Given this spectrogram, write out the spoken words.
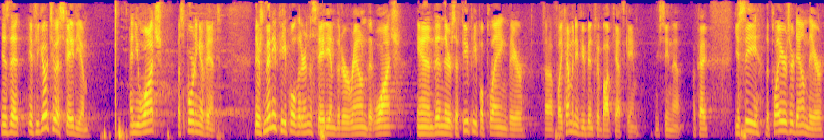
is that if you go to a stadium and you watch a sporting event, there's many people that are in the stadium that are around that watch, and then there's a few people playing there. Uh, like how many of you have been to a Bobcats game? You've seen that, okay? You see the players are down there,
